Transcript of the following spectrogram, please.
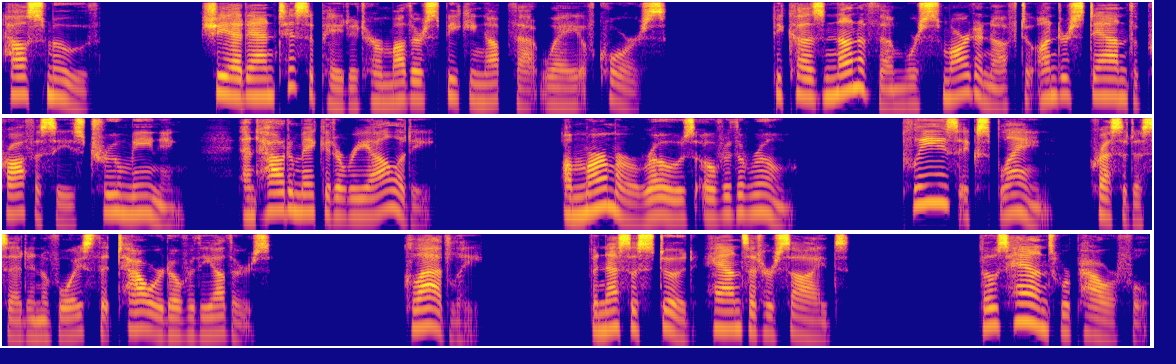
How smooth. She had anticipated her mother speaking up that way, of course. Because none of them were smart enough to understand the prophecy's true meaning and how to make it a reality. A murmur rose over the room. Please explain, Cressida said in a voice that towered over the others. Gladly. Vanessa stood, hands at her sides. Those hands were powerful.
